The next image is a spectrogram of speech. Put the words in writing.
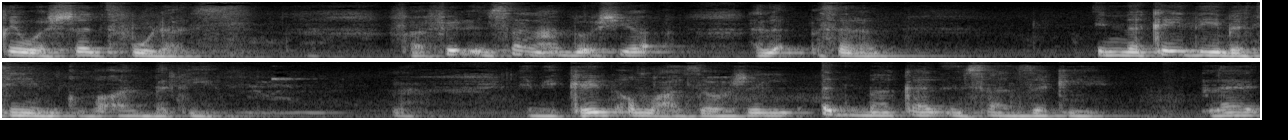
قوى الشد فولاذ. ففي الإنسان عنده أشياء هلا مثلا إن كيدي متين الله قال متين يعني كيد الله عز وجل قد ما كان إنسان ذكي لا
